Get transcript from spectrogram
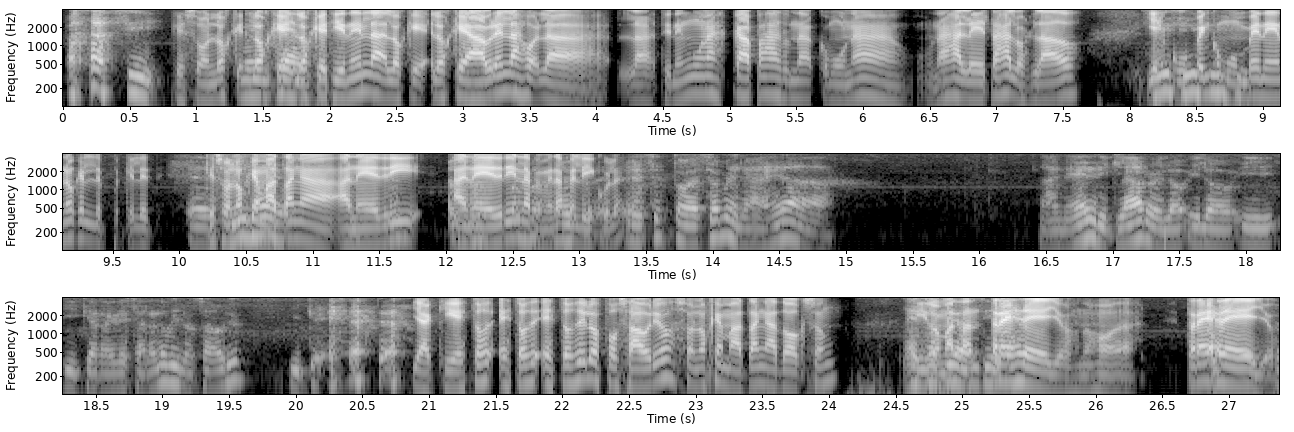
Ah, sí. Que son los que, los que, los que tienen la, los que, los que abren las, la, tienen unas capas, una, como una, unas aletas a los lados y escupen como un veneno que, que, eh, son los que matan a, a, Nedry, a Nedry en la primera película. Ese, todo ese homenaje a, a Nedry, claro, y, lo, y, lo, y, que regresaran los dinosaurios. Y, que y aquí estos, estos, estos dilofosaurios son los que matan a Doxon y lo matan tres de ellos, no jodas. Tres de ellos.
